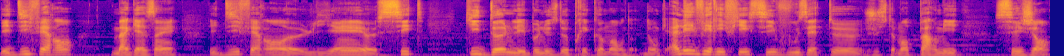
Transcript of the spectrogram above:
les différents magasins, les différents euh, liens, sites qui donne les bonus de précommande. Donc allez vérifier si vous êtes euh, justement parmi ces gens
